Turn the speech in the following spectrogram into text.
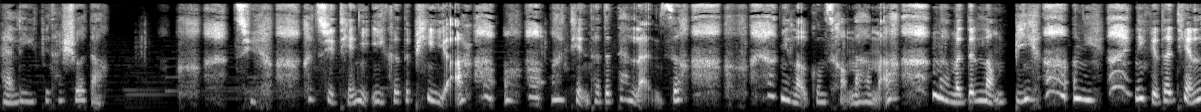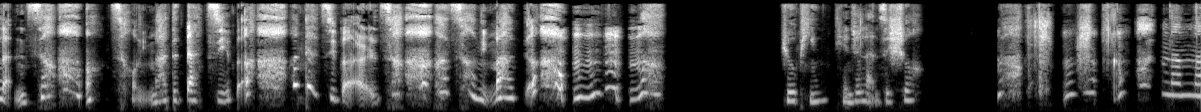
凯莉对他说道。去，去舔你一哥的屁眼儿，舔他的大篮子。你老公操妈妈，妈妈的狼逼，你你给他舔篮子，操你妈的大鸡巴，大鸡巴儿子，操你妈的！嗯嗯。如萍舔着篮子说：“妈妈，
